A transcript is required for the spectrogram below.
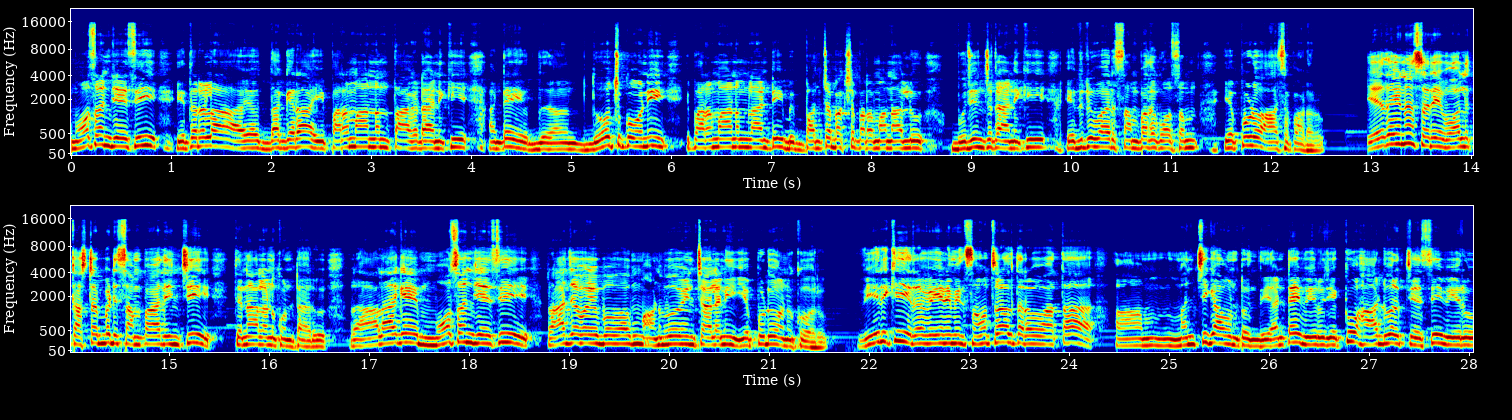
మోసం చేసి ఇతరుల దగ్గర ఈ పరమాన్నం తాగడానికి అంటే దోచుకొని ఈ పరమాన్నం లాంటి పంచభక్ష పరమాణాలు భుజించడానికి ఎదుటివారి సంపద కోసం ఎప్పుడూ ఆశపడరు. ఏదైనా సరే వాళ్ళు కష్టపడి సంపాదించి తినాలనుకుంటారు. అలాగే మోసం చేసి రాజవైభవం అనుభవించాలని ఎప్పుడూ అనుకోరు. వీరికి ఇరవై ఎనిమిది సంవత్సరాల తర్వాత మంచిగా ఉంటుంది. అంటే వీరు ఎక్కువ హార్డ్ వర్క్ చేసి వీరు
